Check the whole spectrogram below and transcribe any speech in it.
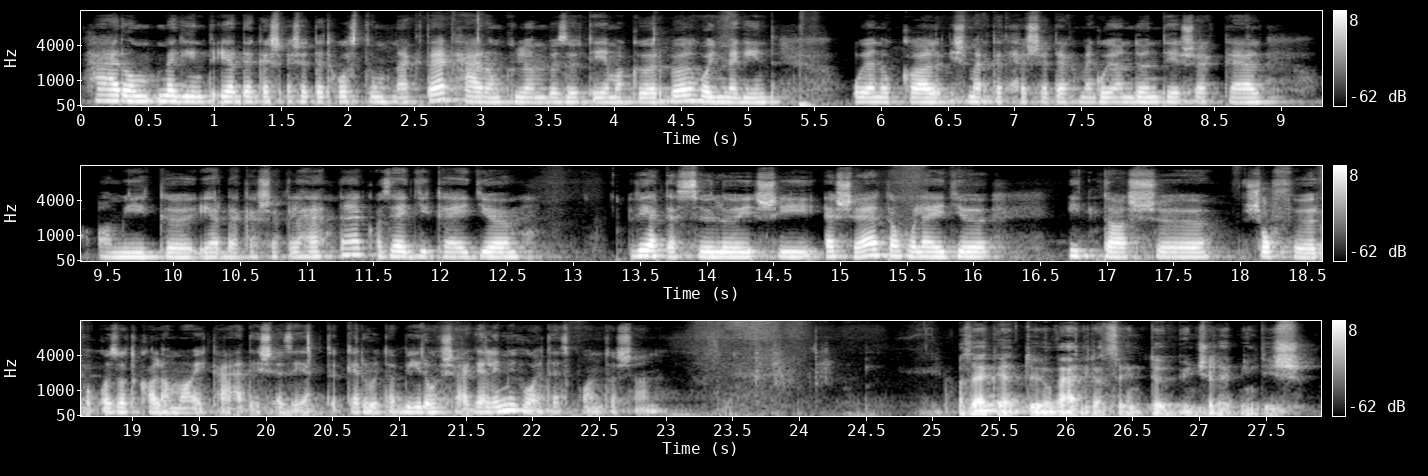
Három megint érdekes esetet hoztunk nektek, három különböző témakörből, hogy megint olyanokkal ismerkedhessetek meg, olyan döntésekkel, amik érdekesek lehetnek. Az egyik egy vértesszőlősi eset, ahol egy ittas sofőr okozott kalamajkát, és ezért került a bíróság elé. Mi volt ez pontosan? Az elkövető a vádirat szerint több bűncselekményt is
